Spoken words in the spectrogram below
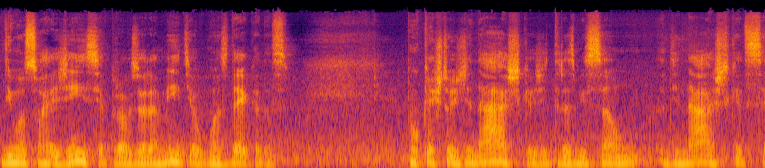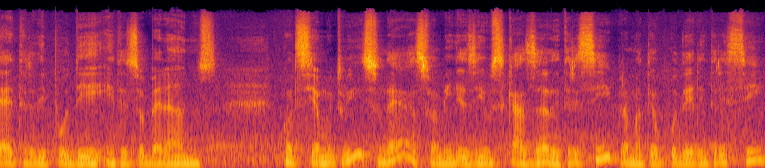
de uma só regência, provisoriamente, algumas décadas, por questões dinásticas, de transmissão dinástica, etc., de poder entre soberanos. Acontecia muito isso, né? As famílias iam se casando entre si para manter o poder entre si,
